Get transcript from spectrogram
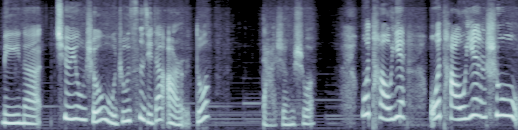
米娜却用手捂住自己的耳朵，大声说：“我讨厌，我讨厌书。”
